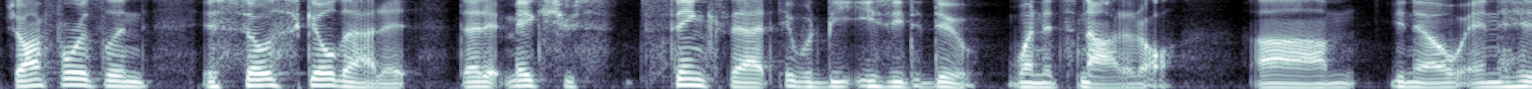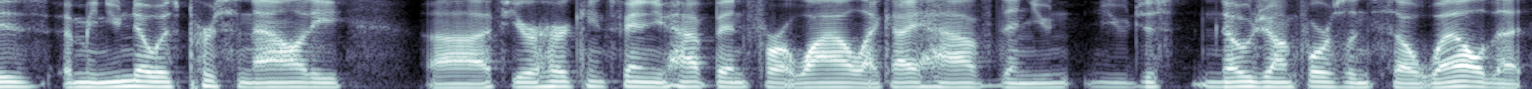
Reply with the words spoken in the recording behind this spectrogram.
John Forslund is so skilled at it that it makes you think that it would be easy to do when it's not at all. Um, you know, and his. I mean, you know his personality. Uh, if you're a Hurricanes fan, and you have been for a while, like I have, then you you just know John Forslund so well that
